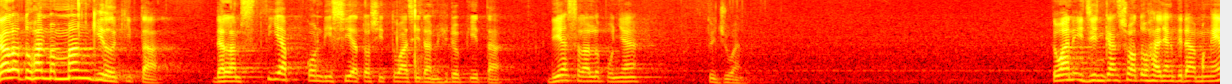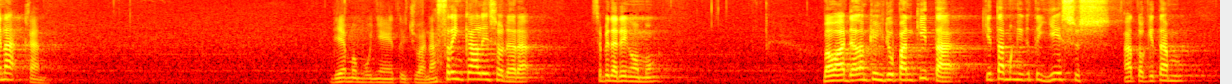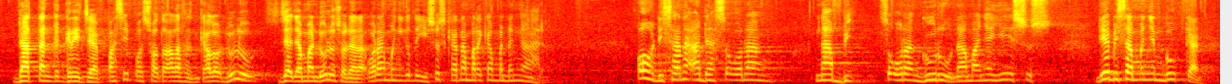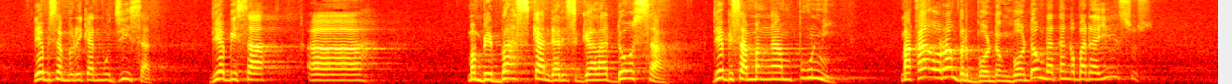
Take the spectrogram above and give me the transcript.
Kalau Tuhan memanggil kita dalam setiap kondisi atau situasi dalam hidup kita, Dia selalu punya tujuan. Tuhan izinkan suatu hal yang tidak mengenakkan. Dia mempunyai tujuan. Nah sering kali saudara, seperti tadi ngomong, bahwa dalam kehidupan kita, kita mengikuti Yesus atau kita datang ke gereja pasti suatu alasan. Kalau dulu, sejak zaman dulu saudara, orang mengikuti Yesus karena mereka mendengar. Oh di sana ada seorang nabi, seorang guru namanya Yesus. Dia bisa menyembuhkan, dia bisa memberikan mujizat, dia bisa uh, membebaskan dari segala dosa, dia bisa mengampuni. Maka orang berbondong-bondong datang kepada Yesus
